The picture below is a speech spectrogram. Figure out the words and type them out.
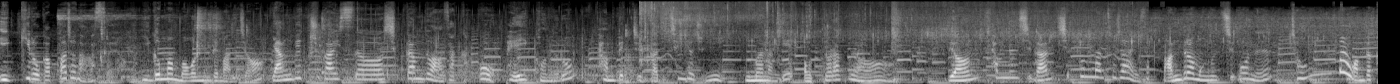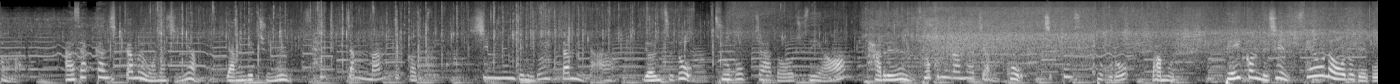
2kg가 빠져나갔어요. 이것만 먹었는데 말이죠. 양배추가 있어 식감도 아삭하고 베이컨으로 단백질까지 챙겨주니 이만한 게 없더라고요. 면 삶는 시간 10분만 투자해서 만들어 먹는 치고는 정말 완벽한 맛. 아삭한 식감을 원하시면 양배추는 살짝만 볶아주세요. 씹는 재미도 있답니다. 면추도 두 국자 넣어주세요. 달은 소금간 하지 않고 치킨 스톡으로 마무리. 베이컨 대신 새우 넣어도 되고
